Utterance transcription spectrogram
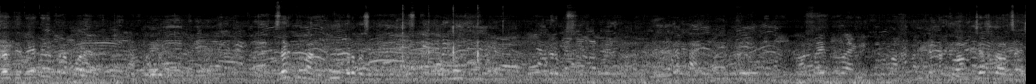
सर ते नाही सर तुम्हाला तू इकडे बस. आमच्याच गावचा आहे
